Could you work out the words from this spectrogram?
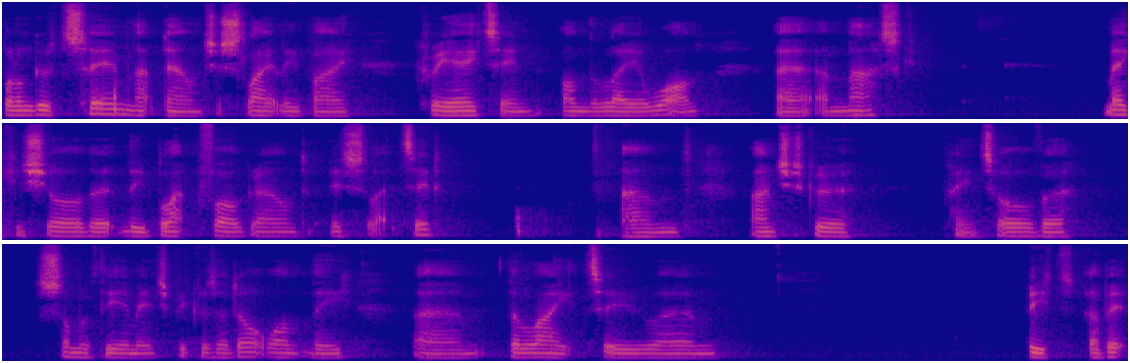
but I'm going to turn that down just slightly by creating on the layer 1 uh, a mask making sure that the black foreground is selected and I'm just going to paint over some of the image because I don't want the um, the light to um, be a bit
